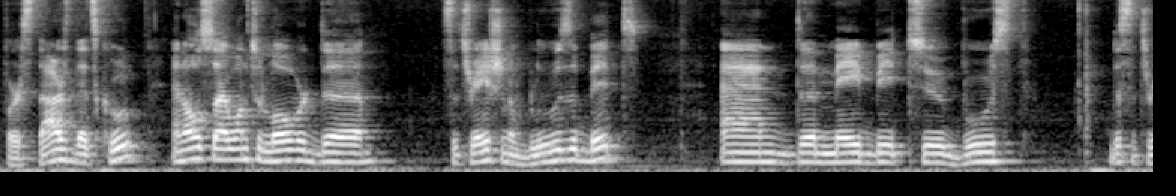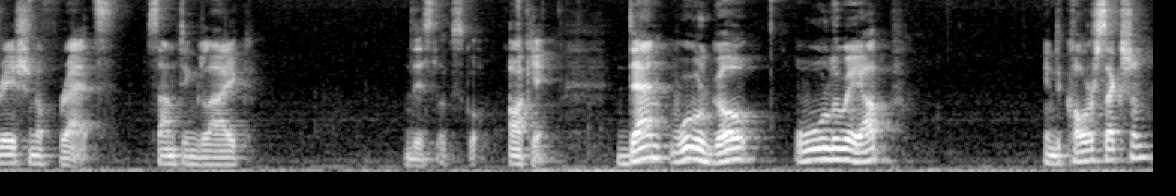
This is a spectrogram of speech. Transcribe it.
for stars, that's cool. And also I want to lower the saturation of blues a bit and uh, maybe to boost the saturation of reds something like this looks cool. Okay. Then we will go all the way up in the color section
